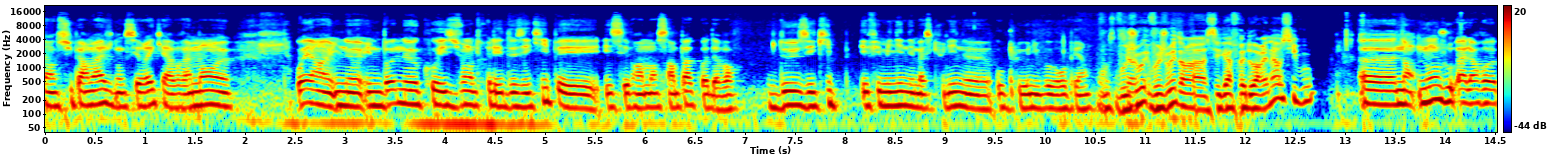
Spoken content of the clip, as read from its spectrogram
un super match. Donc, c'est vrai qu'il y a vraiment euh, ouais, un- une, une bonne cohésion entre les deux équipes et, et c'est vraiment sympa quoi d'avoir deux équipes et féminines et masculines euh, au plus haut niveau européen. Vous jouez, vous jouez dans la Sega Fredo Arena aussi, vous? Euh, non, nous on joue. Alors euh,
